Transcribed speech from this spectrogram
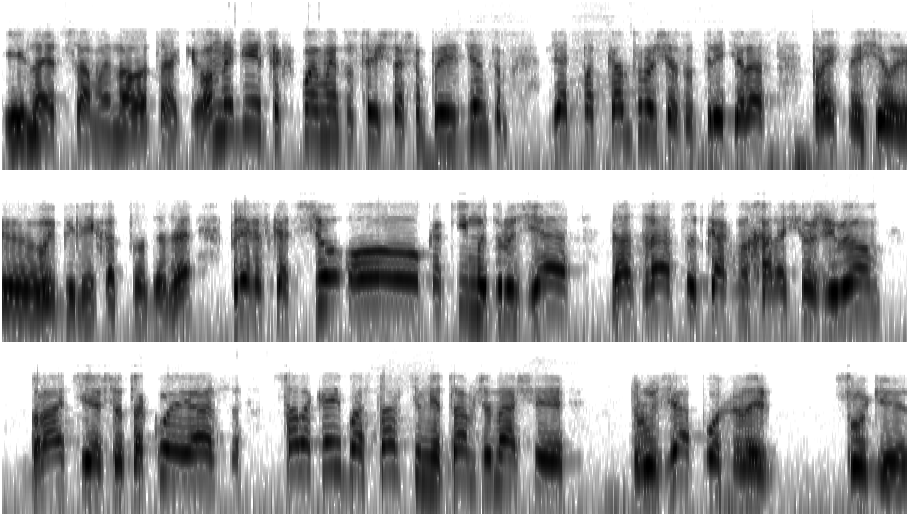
и на это самое, на Латаке. Он надеется, к моменту встречи с нашим президентом, взять под контроль. Сейчас вот третий раз правительственные силы выбили их оттуда, да? Приехать сказать, все, о, какие мы друзья, да здравствует, как мы хорошо живем, братья, все такое. А Саракаи поставьте мне, там же наши друзья, подлинные слуги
